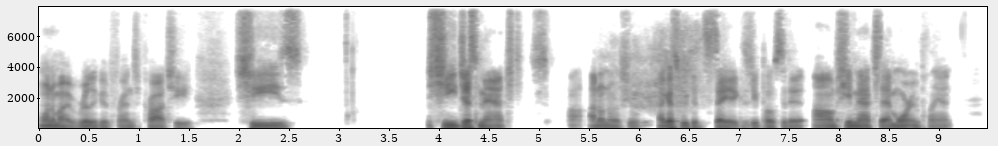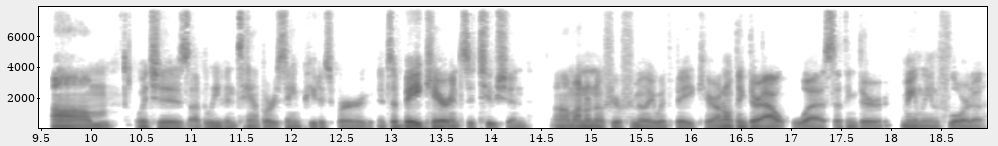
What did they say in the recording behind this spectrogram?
one of my really good friends, Prachi. She's she just matched I don't know if she, I guess we could say it because she posted it. Um, she matched at Morton Plant, um, which is, I believe, in Tampa or St. Petersburg. It's a BayCare institution. Um, I don't know if you're familiar with BayCare. I don't think they're out west. I think they're mainly in Florida.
